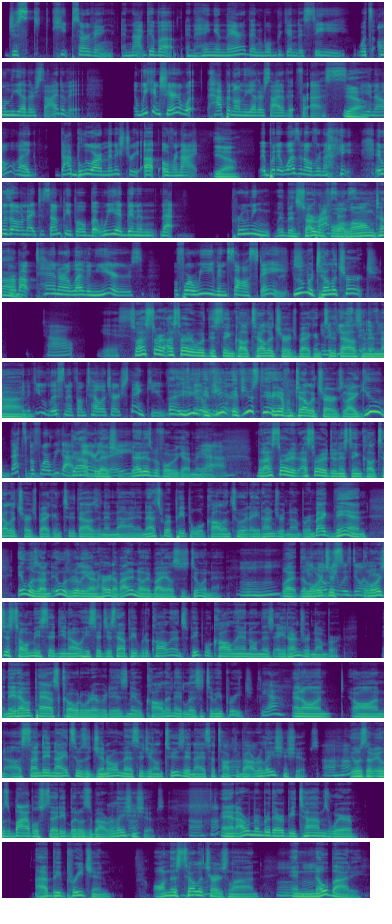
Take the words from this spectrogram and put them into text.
just keep serving and not give up and hang in there, then we'll begin to see what's on the other side of it. And we can share what happened on the other side of it for us. Yeah. You know, like God blew our ministry up overnight. Yeah. But it wasn't overnight. It was overnight to some people, but we had been in that pruning We've been serving for a long time. for about 10 or 11 years before we even saw a stage. you remember Telechurch? Child? Yes. So I started I started with this thing called Telechurch back in And if you 2009. If, and if you listening from Telechurch, thank you. If you Still if you if you still hear from Telechurch, like you that's before we got God married, bless babe. you. That is before we got married. Yeah. But I started I started doing this thing called Telechurch back in 2009, and that's where people will call into an 800 number. And back then, it was un, it was really unheard of. I didn't know anybody else was doing that. Mm-hmm. But the Yeah, Lord just the Lord it. just told me he said you know he said just have people to call in. So people would call in on this 800 number, and they'd have a passcode or whatever it is, and they would call in. They'd listen to me preach. Yeah. And on on uh, Sunday nights it was a general message, and on Tuesday nights I talked about relationships. Uh-huh. It was a, it was a Bible study, but it was about relationships. Uh-huh. And I remember there would be times where I'd be preaching on this Mm-hmm. telechurch line, and nobody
